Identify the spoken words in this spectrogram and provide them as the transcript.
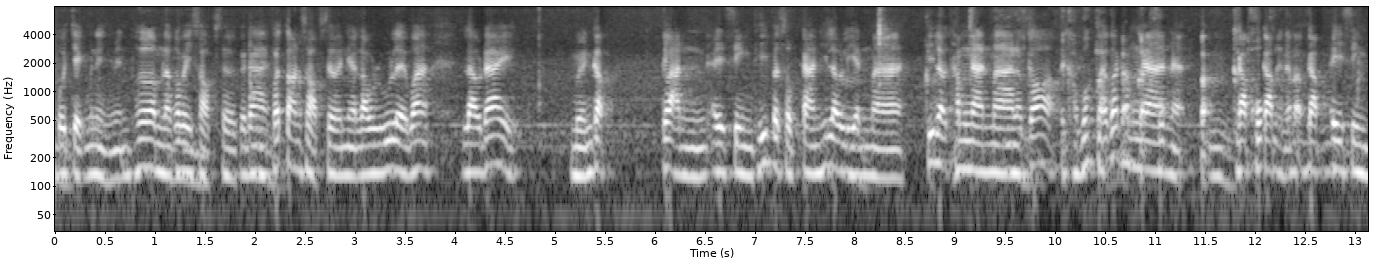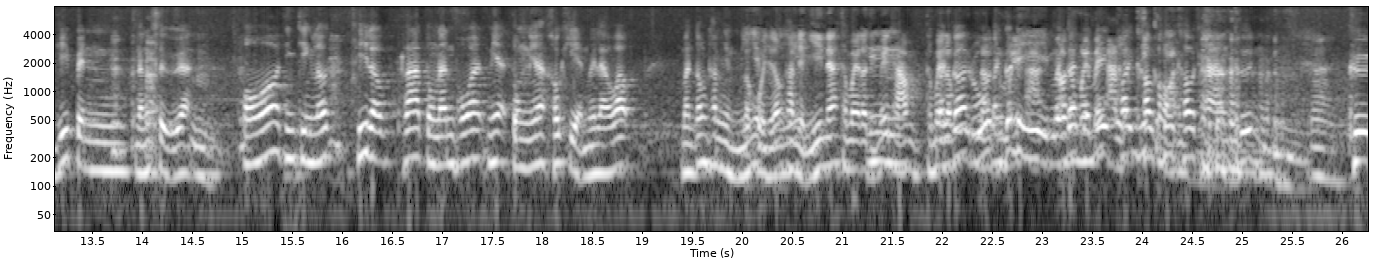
project management เพิ่มแล้วก็ไปสอบ cert ก็ได้ เพราะตอนสอบ cert เนี่ยเรารู้เลยว่าเราได้เหมือนกับกลั่นไอสิ่งที่ประสบการณ์ที่เราเรียนมา ที่เราทำงานมาแล้วก็ไอ้คำว่ากแล้วก็ทำงานอะแบบกกัระบทบกับเลยนะแบบกับไอสิ่งที่เป็นหนังสืออะอืมอ๋อจริง ๆ แล้วที่เราพลาดตรงนั้นเพราะว่าเนี่ยตรงเนี้ยเขาเขียนไว้แล้วว่ามันต้องทำอย่างนี้เราควรจะต้องทำอย่างนี้นะทำไมเราถึงไม่ทำทำไมเราไม่รู้มันก็ดีมันก็เราทำไมจะไม่ไม่อ่านค่อยเข้าเรื่องนี้ก่อนที่เข้าทางขึ้นอ่าคือ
